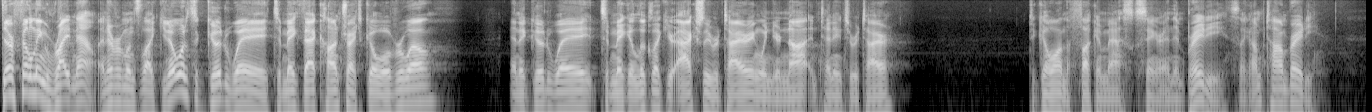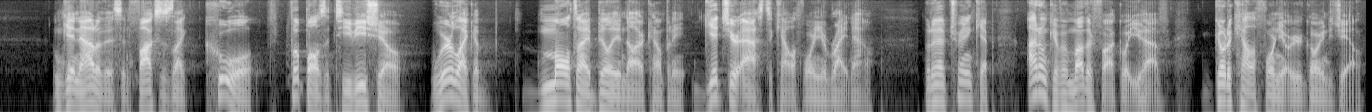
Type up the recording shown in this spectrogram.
They're filming right now, and everyone's like, you know what's a good way to make that contract go over well? And a good way to make it look like you're actually retiring when you're not intending to retire? To go on the fucking Masked Singer. And then Brady, it's like, I'm Tom Brady. I'm getting out of this. And Fox is like, cool, football's a TV show. We're like a multi billion dollar company. Get your ass to California right now. But I have training camp. I don't give a motherfuck what you have. Go to California or you're going to jail.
